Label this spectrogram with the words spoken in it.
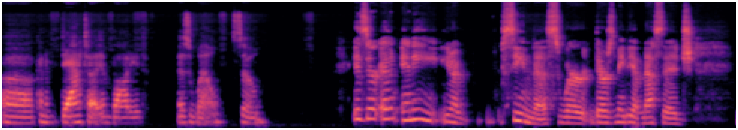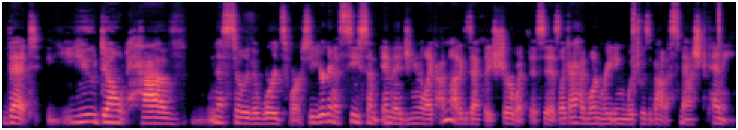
uh, kind of data embodied as well. So, is there any, you know, seen this where there's maybe a message that you don't have necessarily the words for. So you're going to see some image and you're like, I'm not exactly sure what this is. Like I had one reading which was about a smashed penny.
